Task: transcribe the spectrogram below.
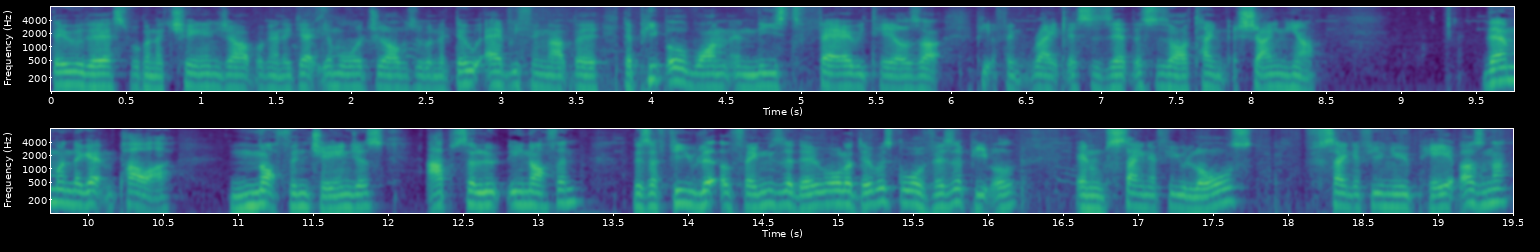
do this, we're gonna change up, we're gonna get you more jobs, we're gonna do everything that the the people want in these fairy tales that people think, right, this is it, this is our time to shine here. Then when they get in power, nothing changes. Absolutely nothing. There's a few little things they do. All they do is go visit people and sign a few laws, sign a few new papers and that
